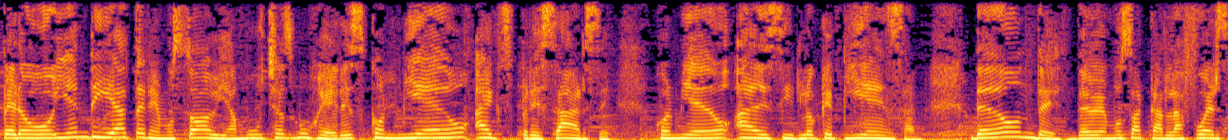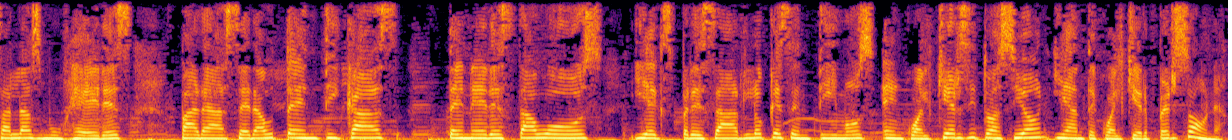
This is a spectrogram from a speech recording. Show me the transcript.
Pero hoy en día tenemos todavía muchas mujeres con miedo a expresarse, con miedo a decir lo que piensan. ¿De dónde debemos sacar la fuerza las mujeres para ser auténticas, tener esta voz y expresar lo que sentimos en cualquier situación y ante cualquier persona?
